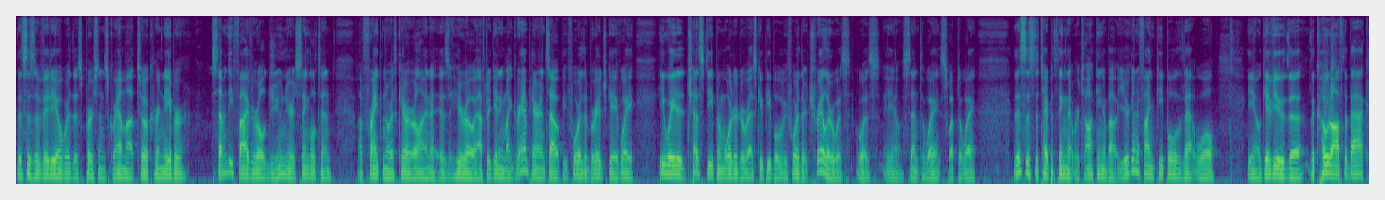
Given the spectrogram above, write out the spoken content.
This is a video where this person's grandma took her neighbor, 75-year-old Junior Singleton, uh, Frank, North Carolina, is a hero. After getting my grandparents out before the bridge gave way, he waded chest deep in water to rescue people before their trailer was was you know sent away, swept away this is the type of thing that we're talking about. You're going to find people that will, you know, give you the the coat off the back,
